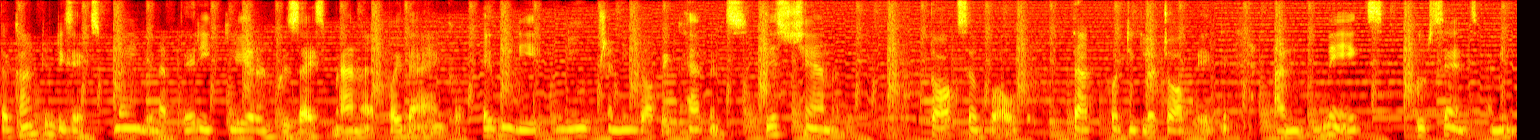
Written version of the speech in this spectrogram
the content is explained in a very clear and precise manner by the anchor. Every day, a new trending topic happens. This channel talks about that particular topic and makes good sense. I mean,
